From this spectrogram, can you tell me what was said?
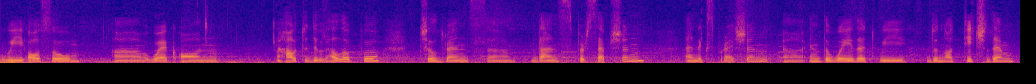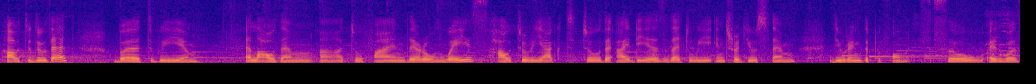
We also uh, work on how to develop children's uh, dance perception and expression uh, in the way that we do not teach them how to do that, but we um, allow them uh, to find their own ways, how to react to the ideas that we introduce them during the performance. So it was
